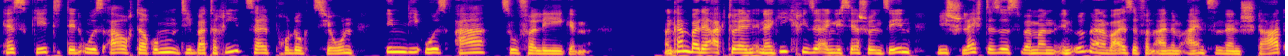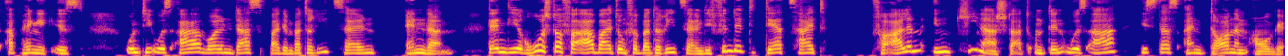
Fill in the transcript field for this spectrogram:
es geht den USA auch darum, die Batteriezellproduktion in die USA zu verlegen. Man kann bei der aktuellen Energiekrise eigentlich sehr schön sehen, wie schlecht es ist, wenn man in irgendeiner Weise von einem einzelnen Staat abhängig ist. Und die USA wollen das bei den Batteriezellen ändern. Denn die Rohstoffverarbeitung für Batteriezellen, die findet derzeit vor allem in China statt. Und den USA ist das ein Dorn im Auge.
